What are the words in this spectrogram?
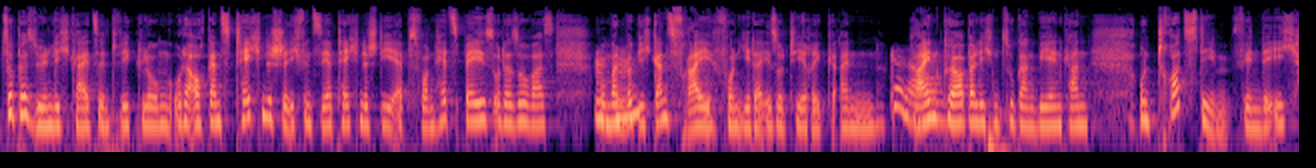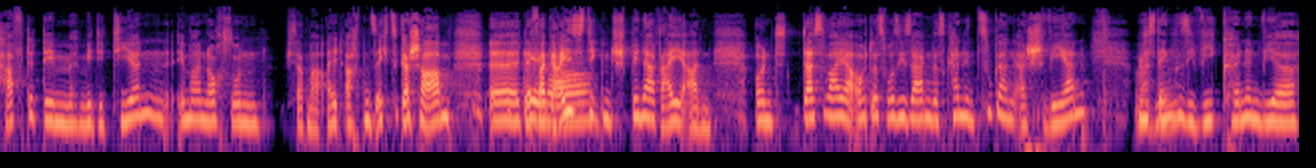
zur Persönlichkeitsentwicklung oder auch ganz technische, ich finde es sehr technisch, die Apps von Headspace oder sowas, wo mhm. man wirklich ganz frei von jeder Esoterik einen genau. rein körperlichen Zugang wählen kann. Und trotzdem, finde ich, haftet dem Meditieren immer noch so ein ich sag mal, alt-68er Charme äh, der genau. vergeistigen Spinnerei an. Und das war ja auch das, wo Sie sagen, das kann den Zugang erschweren. Was mhm. denken Sie, wie können wir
